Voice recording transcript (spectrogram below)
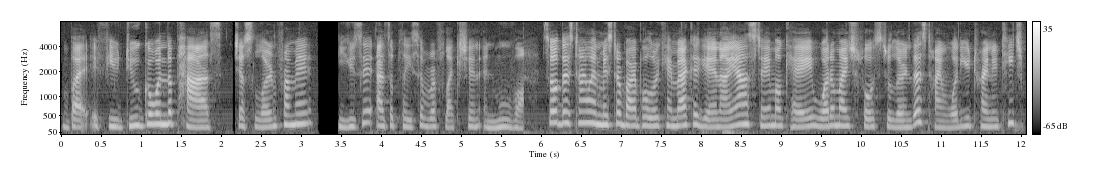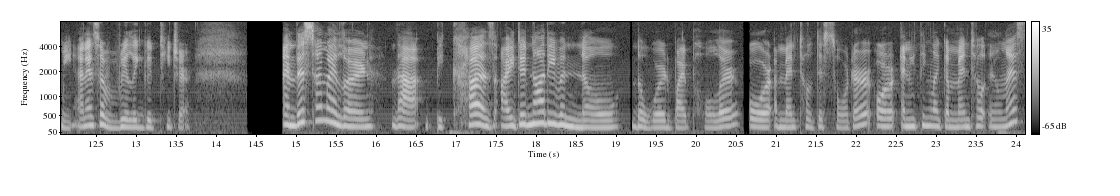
but if you do go in the past, just learn from it, use it as a place of reflection, and move on. So this time when Mr. Bipolar came back again, I asked him, okay, what am I supposed to learn this time? What are you trying to teach me? And it's a really good teacher. And this time I learned that because I did not even know the word bipolar or a mental disorder or anything like a mental illness,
